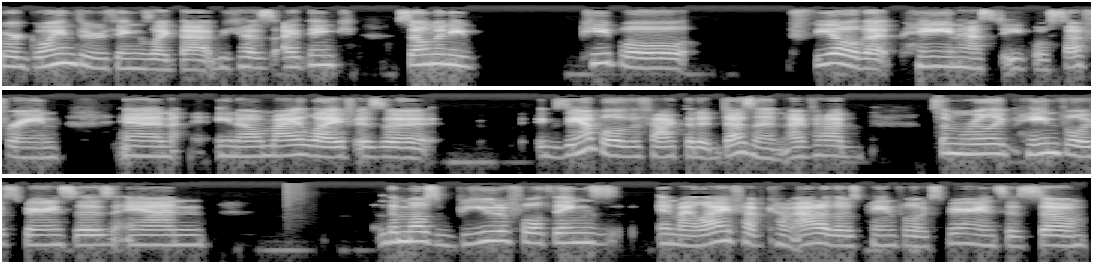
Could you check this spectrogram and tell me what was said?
who are going through things like that because I think so many people feel that pain has to equal suffering. And you know my life is a example of the fact that it doesn't. I've had some really painful experiences and the most beautiful things in my life have come out of those painful experiences so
